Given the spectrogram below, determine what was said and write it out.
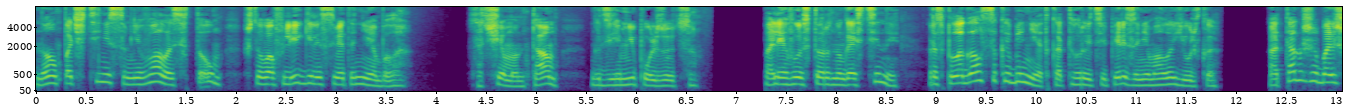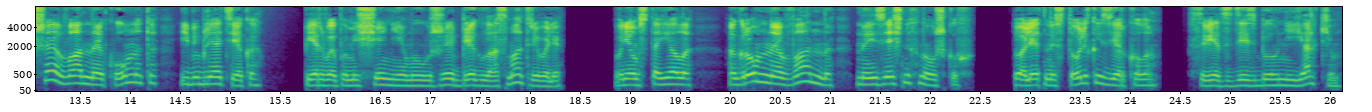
но почти не сомневалась в том, что во флигеле света не было. Зачем он там, где им не пользуются? По левую сторону гостиной располагался кабинет, который теперь занимала Юлька, а также большая ванная комната и библиотека. Первое помещение мы уже бегло осматривали. В нем стояла огромная ванна на изящных ножках, туалетный столик и зеркало. Свет здесь был неярким,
